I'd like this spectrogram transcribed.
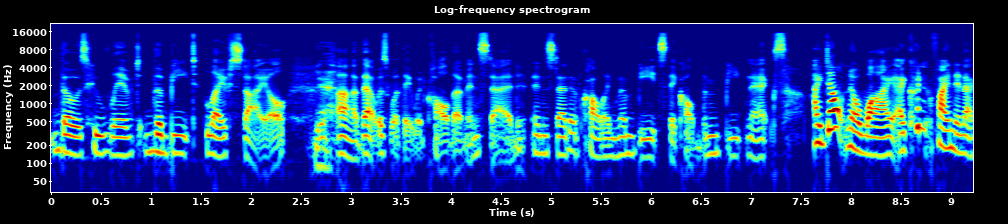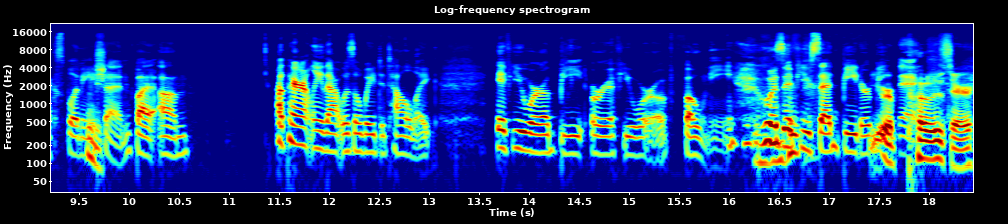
those who lived the beat lifestyle Yeah. uh, that was what they would call them instead instead of calling them beats they called them beatniks i don't know why i couldn't find an explanation but um apparently that was a way to tell like if you were a beat or if you were a phony was if you said beat or You're a poser.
